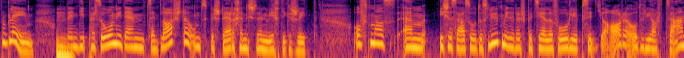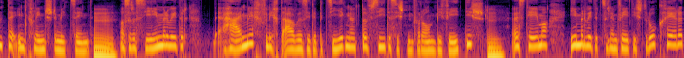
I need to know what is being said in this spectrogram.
Problem. Und hm. dann die Person in dem zu entlasten und zu bestärken, ist dann ein wichtiger Schritt. Oftmals ähm, ist es auch so, dass Leute mit einer speziellen Vorliebe seit Jahren oder Jahrzehnten im Clinch damit sind. Mm. Also, dass sie immer wieder heimlich, vielleicht auch, weil sie in der Beziehung nicht sein darf, das ist dann vor allem bei Fetisch mm. ein Thema, immer wieder zu dem Fetisch zurückkehren,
